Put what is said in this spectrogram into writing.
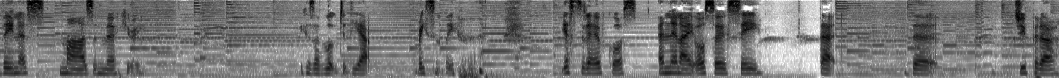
Venus, Mars, and Mercury. Because I've looked at the app recently, yesterday, of course. And then I also see that the Jupiter,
